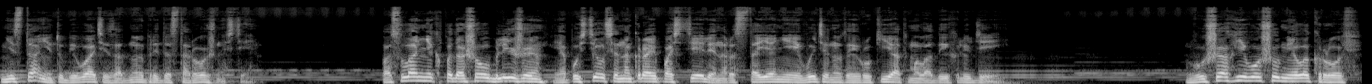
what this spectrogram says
не станет убивать из одной предосторожности. Посланник подошел ближе и опустился на край постели на расстоянии вытянутой руки от молодых людей. В ушах его шумела кровь,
